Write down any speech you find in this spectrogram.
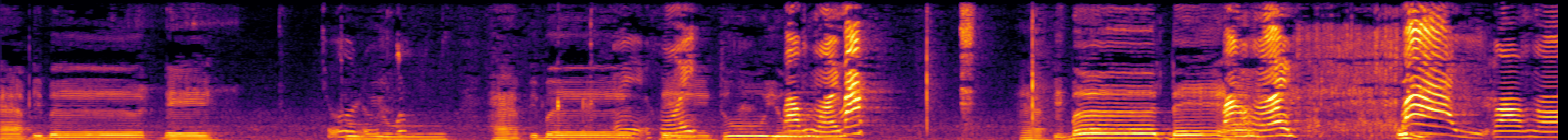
Happy birthday ชู to ดู you Happy หอย birthday to you บางหอยมั้ย Happy birthday บางหอยอุ้ยบางหอ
